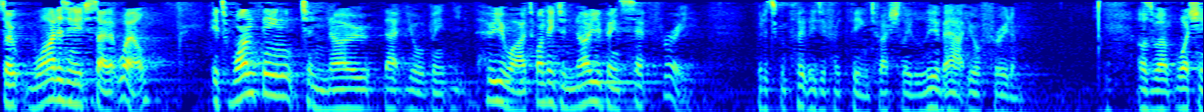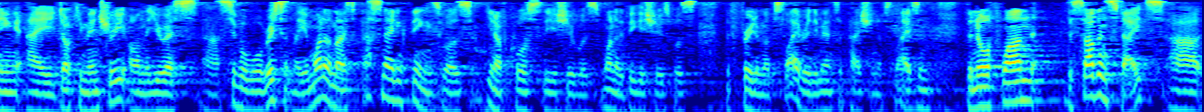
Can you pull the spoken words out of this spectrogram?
So, why does he need to say that? Well, it's one thing to know that you're being, who you are, it's one thing to know you've been set free, but it's a completely different thing to actually live out your freedom. I was watching a documentary on the US uh, Civil War recently, and one of the most fascinating things was, you know, of course, the issue was one of the big issues was the freedom of slavery, the emancipation of slaves. And the North won. The southern states, uh,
